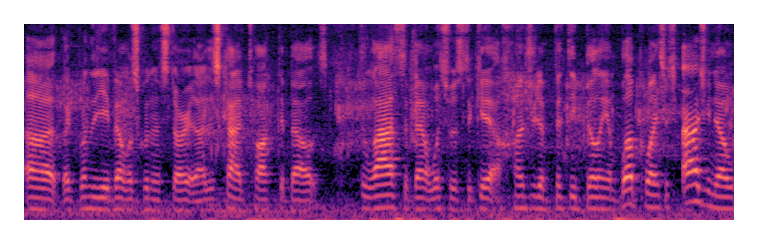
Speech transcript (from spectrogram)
uh, like when the event was going to start, and I just kind of talked about the last event, which was to get 150 billion blood points, which as you know,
